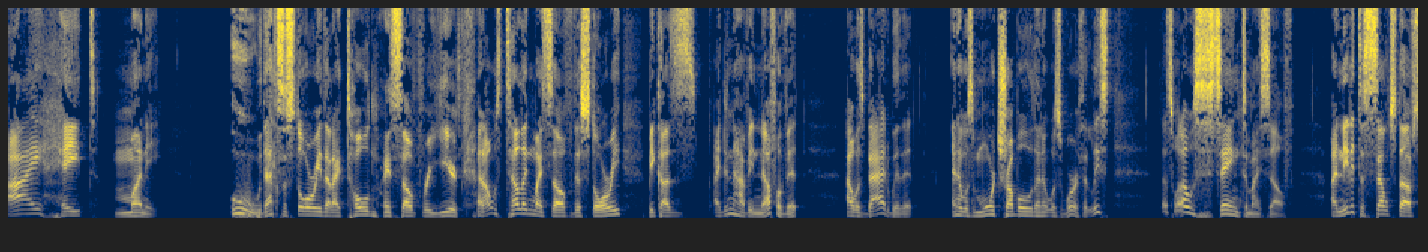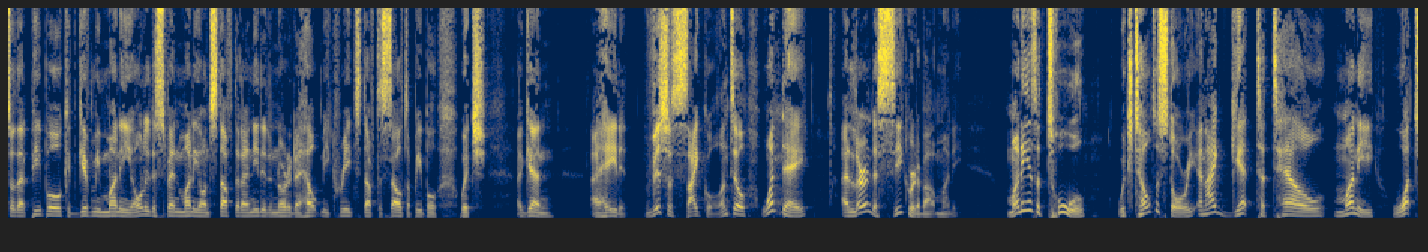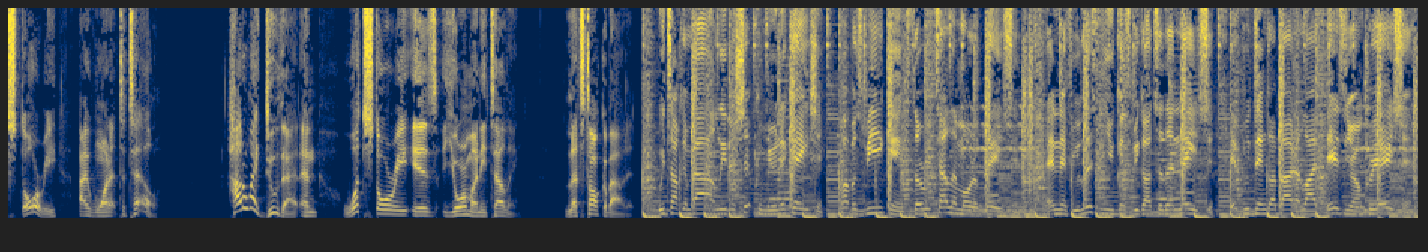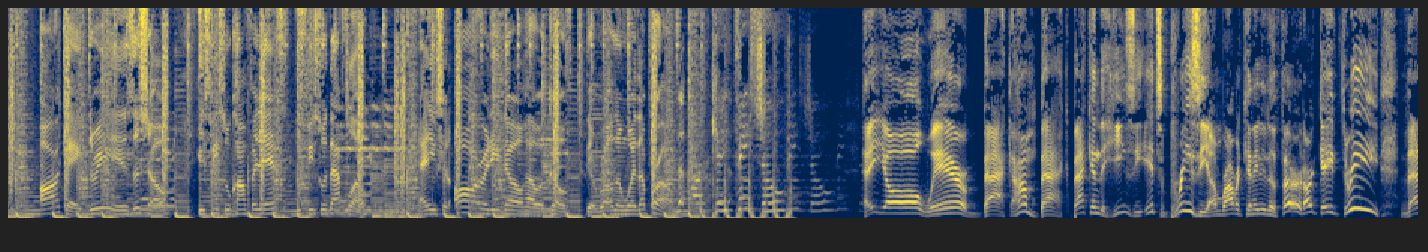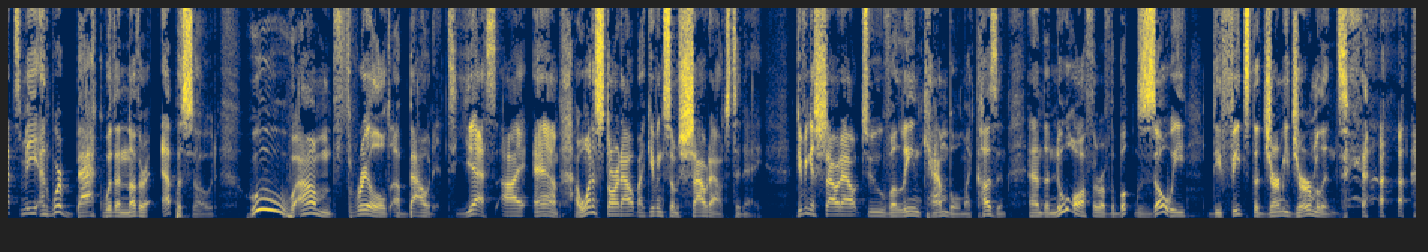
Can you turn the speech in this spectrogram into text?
I hate money. Ooh, that's a story that I told myself for years. And I was telling myself this story because I didn't have enough of it. I was bad with it, and it was more trouble than it was worth. At least that's what I was saying to myself. I needed to sell stuff so that people could give me money, only to spend money on stuff that I needed in order to help me create stuff to sell to people, which, again, I hated. Vicious cycle until one day I learned a secret about money. Money is a tool which tells a story, and I get to tell money what story I want it to tell. How do I do that? And what story is your money telling? Let's talk about it. We talking about leadership, communication, public speaking, storytelling, motivation. And if you listen, you can speak out to the nation. If you think about it, life is your own creation. RK3 is the show. He speaks with confidence, he speaks with that flow. And you should already know how it goes. They're rolling with a pro. The RK3 Show. Hey y'all, we're back. I'm back. Back in the heezy. It's breezy. I'm Robert Kennedy III, RK3. That's me, and we're back with another episode. Whoo, I'm thrilled about it. Yes, I am. I want to start out by giving some shout outs today. Giving a shout out to Valine Campbell, my cousin, and the new author of the book Zoe defeats the Jeremy Germlins.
